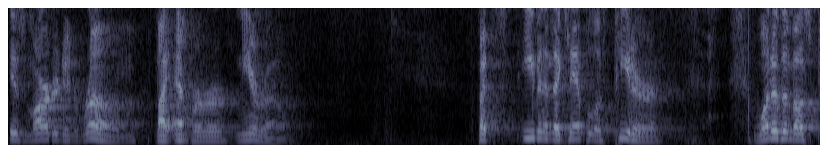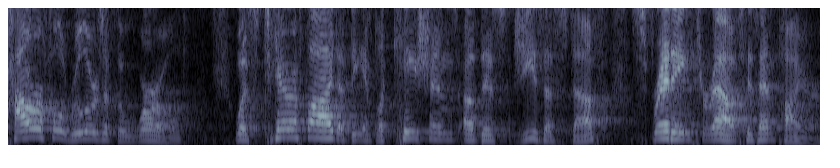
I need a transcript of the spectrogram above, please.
is martyred in Rome by Emperor Nero. But even in the example of Peter, one of the most powerful rulers of the world was terrified of the implications of this Jesus stuff spreading throughout his empire.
